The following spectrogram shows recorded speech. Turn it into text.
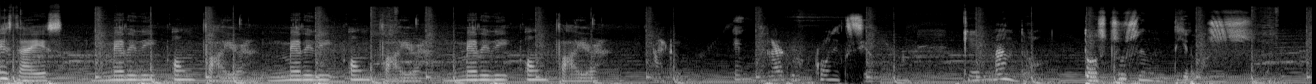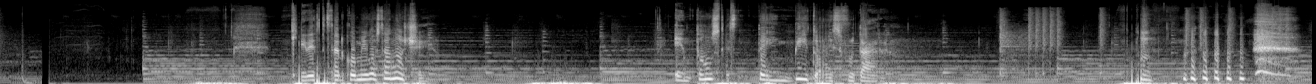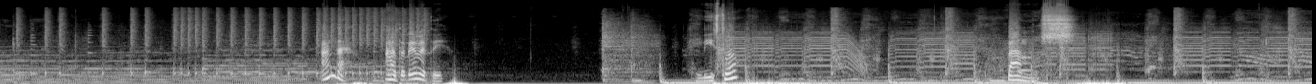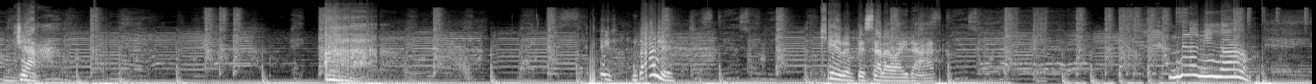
Esta es Melody on Fire, Melody on Fire, Melody on Fire. En Radio Conexión, quemando todos tus sentidos. ¿Quieres estar conmigo esta noche? Entonces te invito a disfrutar. atrévete. ¿Listo? Vamos. Ya. Ah. Hey, dale. Quiero empezar a bailar. No, no,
